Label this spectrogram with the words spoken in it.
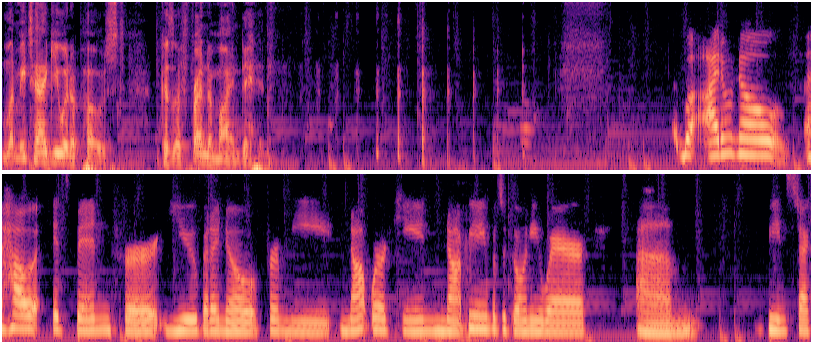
let me tag you in a post because a friend of mine did." well, I don't know how it's been for you, but I know for me, not working, not being able to go anywhere, um, being stuck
